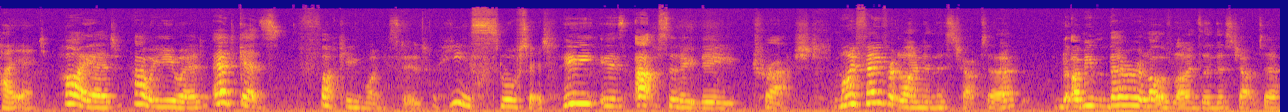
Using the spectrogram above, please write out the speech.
Hi Ed. Hi, Ed. How are you, Ed? Ed gets fucking wasted. He is slaughtered. He is absolutely trashed. My favourite line in this chapter. I mean, there are a lot of lines in this chapter.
